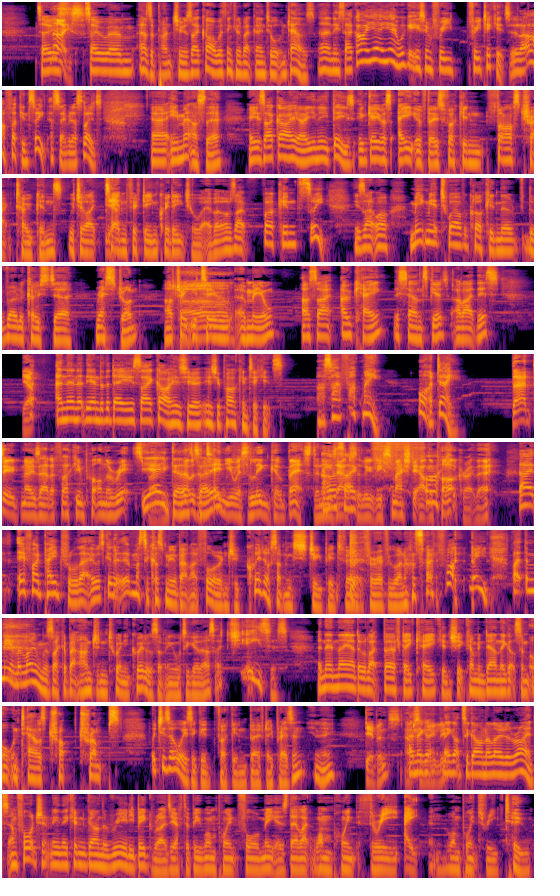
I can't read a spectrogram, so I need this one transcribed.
So Nice. So um, as a punch, he was like, "Oh, we're thinking about going to Alton Towers," and he's like, "Oh yeah, yeah, we'll get you some free free tickets." They're like, "Oh, fucking sweet, that's saving us loads." Uh, he met us there. He's like, "Oh yeah, you need these," and gave us eight of those fucking fast track tokens, which are like 10, Yeah. 15 quid each or whatever. I was like, "Fucking sweet." He's like, "Well, meet me at twelve o'clock in the the roller coaster restaurant. I'll treat you Oh. to a meal." I was like, okay, this sounds good. I like this. Yep. And then at the end of the day, he's like, oh, here's your here's your parking tickets. I was like, fuck me, what a day. That dude knows how to fucking put on the Ritz. Yeah, he does, That was buddy. a tenuous link at best, and I he's was like, absolutely smashed it out the park right there. Like, if I'd paid for all that, it was gonna. It must have cost me about like four hundred quid or something stupid for for everyone. I was like, "Fuck me!" Like the meal alone was like about one hundred and twenty quid or something altogether. I was like, "Jesus!" And then they had all like birthday cake and shit coming down. They got some Alton Towers tr- trumps, which is always a good fucking birthday present, you know. Gibbons, And they got they got to go on a load of rides. Unfortunately, they couldn't go on the really big rides. You have to be 1.4 meters. They're like 1.38 and 1.32.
